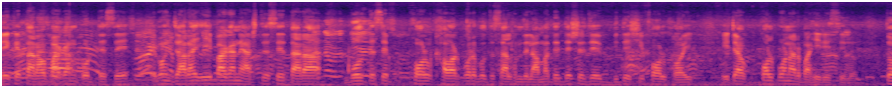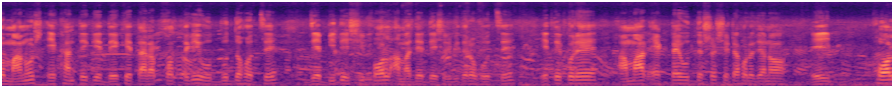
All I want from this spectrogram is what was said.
দেখে তারাও বাগান করতেছে এবং যারা এই বাগানে আসতেছে, তারা বলতেছে ফল খাওয়ার পরে বলতেছে, আলহামদুলিল্লাহ, আমাদের দেশে যে বিদেশি ফল হয়, এটা কল্পনার বাহিরে ছিল। তো মানুষ এখান থেকে দেখে তারা প্রত্যেকেই উদ্বুদ্ধ হচ্ছে যে বিদেশি ফল আমাদের দেশের ভিতরে হচ্ছে। এতে করে আমার একটাই উদ্দেশ্য, সেটা হলো যেন এই ফল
